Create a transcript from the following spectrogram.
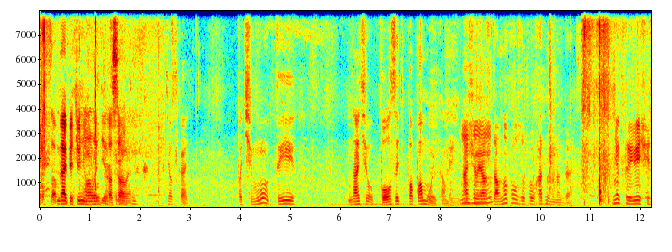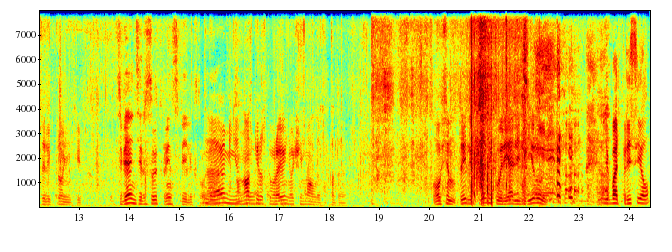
Красавчик. Дай пятюню. Молодец. Красавы. Хотел сказать, почему ты начал ползать по помойкам? Начал я уже давно ползаю по выходным иногда. Некоторые вещи из электроники. Тебя интересует, в принципе, электроника. Да, меня Но у нас в. Кировском районе очень мало попадает. В общем, ты электронику реализируешь. Ебать, присел.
